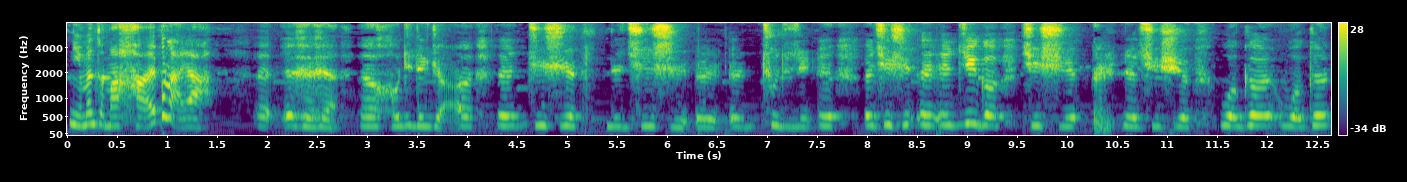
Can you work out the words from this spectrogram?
你们怎么还不来呀？呃呃嘿嘿，呃猴子警长，呃呃其实，呃其实，呃呃兔子警，呃呃其实，呃呃这个其实，呃其实我跟我跟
